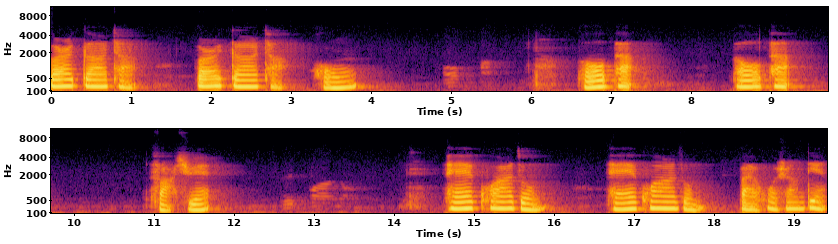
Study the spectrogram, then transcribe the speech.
Bargata，Bargata，红。Popa，Popa，法学。Pequodon，Pequodon，百货商店。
